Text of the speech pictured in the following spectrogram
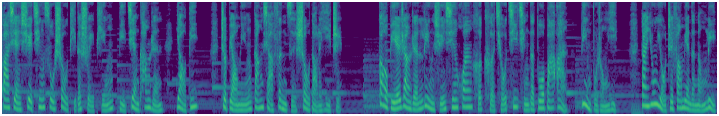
发现血清素受体的水平比健康人要低，这表明当下分子受到了抑制。告别让人另寻新欢和渴求激情的多巴胺并不容易，但拥有这方面的能力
